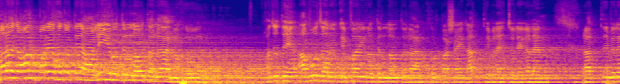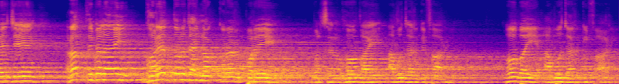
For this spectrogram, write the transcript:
মারা যাওয়ার পরে হজরতে আলী রদুল্লাহ তালা আনহু হজরতে আবুজার গিফারি রদুল্লাহ তালা আনহুর বাসায় রাত্রিবেলায় চলে গেলেন। রাত্রিবেলায় যে, রাত্রিবেলায় ঘরের দরজায় নক করার পরে বলছেন হো ভাই আবুজার গিফারি হো ভাই আবুজার গিফারি।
